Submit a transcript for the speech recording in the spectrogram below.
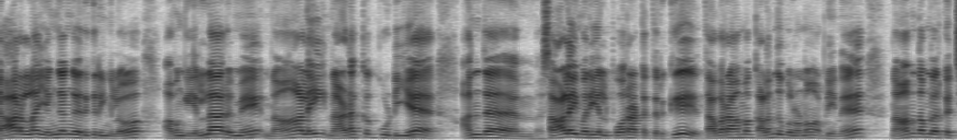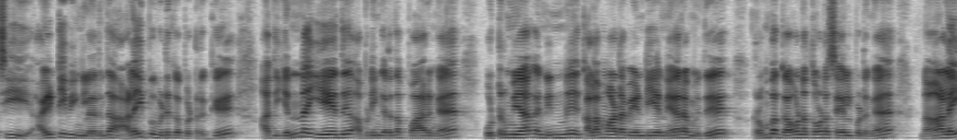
யாரெல்லாம் எங்கெங்கே இருக்கிறீங்களோ அவங்க எல்லாருமே நாளை நடக்கக்கூடிய அந்த சாலை மறியல் போராட்டத்திற்கு தவறாமல் கலந்து கொள்ளணும் அப்படின்னு நாம் தமிழர் கட்சி ஐடி அழைப்பு விடுக்கப்பட்டிருக்கு. அது என்ன ஏது அப்படிங்கிறத பாருங்க. ஒற்றுமையாக நின்று களமாட வேண்டிய நேரம் இது. ரொம்ப கவனத்தோடு செயல்படுங்க. நாளை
